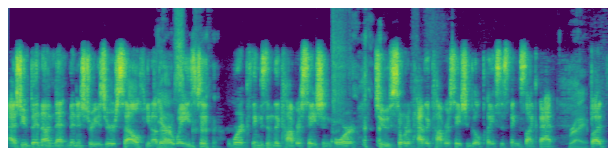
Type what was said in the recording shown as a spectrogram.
as you've been on net ministries yourself, you know, there yes. are ways to work things in the conversation, or to sort of have the conversation go places, things like that. Right. But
